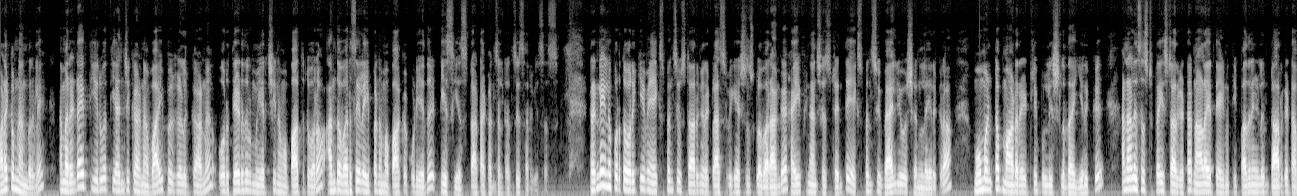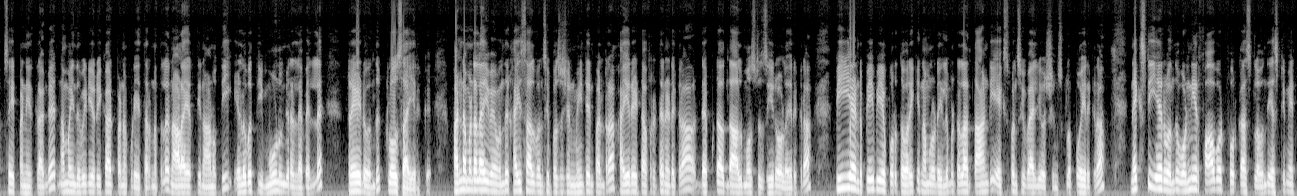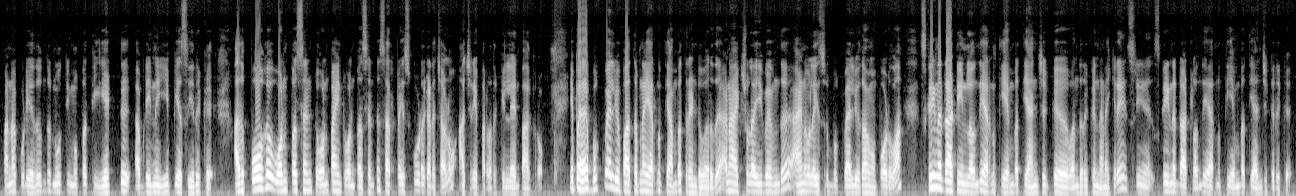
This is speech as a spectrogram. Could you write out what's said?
வணக்கம் நண்பர்களே. நம்ம ரெண்டாயிரத்தி இருபத்தி அஞ்சுக்கான வாய்ப்புகளுக்கான ஒரு தேடுதல் முயற்சி நம்ம பார்த்துட்டு வரோம். அந்த வரிசையில் இப்போ நம்ம பார்க்கக்கூடியது டிசிஎஸ் டாடா கன்சல்டன்சி சர்வீசஸ் ட்ரெண்ட்லைனை பொறுத்த வரைக்கும் இவன் எக்ஸ்பென்சிவ் ஸ்டாருங்கிற கிளாஸிஃபிகேஷன்ஸ்குள்ளே வராங்க. ஹை ஃபினான்ஷியல் ஸ்ட்ரென்த் எக்ஸ்பென்சிவ் வேல்யூவேஷனில் இருக்கிறான். மூமெண்டம் மாடரேட்லி புல்லிஷில் தான் இருக்குது அனாலிசிஸ்ட் ப்ரைஸ் டார்கெட்டாக நாலாயிரத்தி ஐநூற்றி பதினேழு டார்கெட் அப்சைட் பண்ணியிருக்காங்க நம்ம இந்த வீடியோ ரெக்கார்ட் பண்ணக்கூடிய தருணத்தில் நாலாயிரத்தி நானூற்றி எழுபத்தி மூணுங்கிற லெவலில் ட்ரேடு வந்து க்ளோஸ் ஆகிருக்கு ஃபண்டமெண்டலாக இவன் வந்து ஹை சால்வன்சி பொசிஷன் மெயின்டைன் பண்ணுறான் ஹை ரேட் ஆஃப் ரிட்டர்ன் எடுக்கிறான். டெப்ட் வந்து ஆல்மோஸ்ட் ஜீரோவில் இருக்கிறான். பிஏ அண்ட் பிபிஐ பொறுத்த வரைக்கும் நம்மளுடைய லிமிட்டெல்லாம் தாண்டி எக்ஸ்பென்சிவ் வேல்யூஷன்ஸ்குள்ளே போயிருக்கிறான். நெக்ஸ்ட் இயர் வந்து ஒன் இயர் ஃபார்வர்ட் ஃபோர்காஸ்ட்டில் வந்து எஸ்டிமேட் பண்ணக்கூடியது வந்து நூற்றி முப்பத்தி எட்டு அப்படின்னு இபிஎஸ் இருக்குது அது போக one percent one point one percent surprise கூட கிடைச்சாலும் ஆச்சரியப்படுறதுக்கு இல்லைன்னு பார்க்குறோம் இப்போ புக் வேல்யூ பார்த்தோம்னா இரநூத்தி ஐம்பத்தி ரெண்டு வருது. ஆனால் ஆக்சுவலாக இவன் வந்து ஆனுவலைஸ்டு புக் வேல்யூ தான் அவன் போடுவான். ஸ்க்ரீனர் டாட் இனில் வந்து இரநூத்தி எண்பத்தி அஞ்சுக்கு வந்திருக்குன்னு நினைக்கிறேன். ஸ்ரீ ஸ்க்ரீனர் டாட்டில் வந்து இரநூத்தி எண்பத்தி அஞ்சுக்கு இருக்குது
